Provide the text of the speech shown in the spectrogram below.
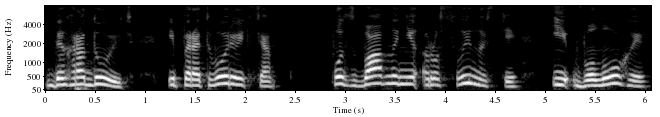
деградують і перетворюються в позбавлені рослинності і вологи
